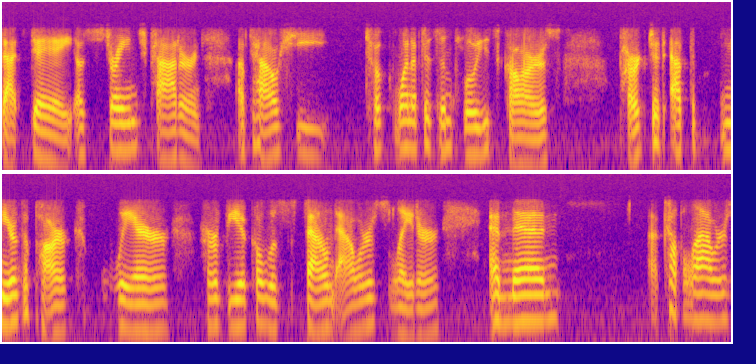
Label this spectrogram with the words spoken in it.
that day, a strange pattern of how he took one of his employees' cars, parked it at the near the park where her vehicle was found hours later, and then a couple hours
